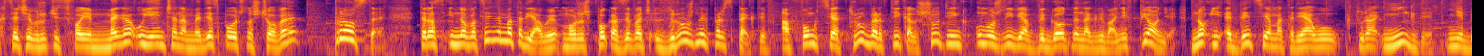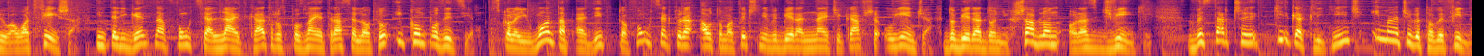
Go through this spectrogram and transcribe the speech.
Chcecie wrzucić swoje mega ujęcia na media społecznościowe? Proste! Teraz innowacyjne materiały możesz pokazywać z różnych perspektyw, a funkcja True Vertical Shooting umożliwia wygodne nagrywanie w pionie. No i edycja materiału, która nigdy nie była łatwiejsza. Inteligentna funkcja Lightcut rozpoznaje trasę lotu i kompozycję. Z kolei One Tap Edit to funkcja, która automatycznie wybiera najciekawsze ujęcia, dobiera do nich szablon oraz dźwięki. Wystarczy kilka kliknięć i macie gotowy film.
